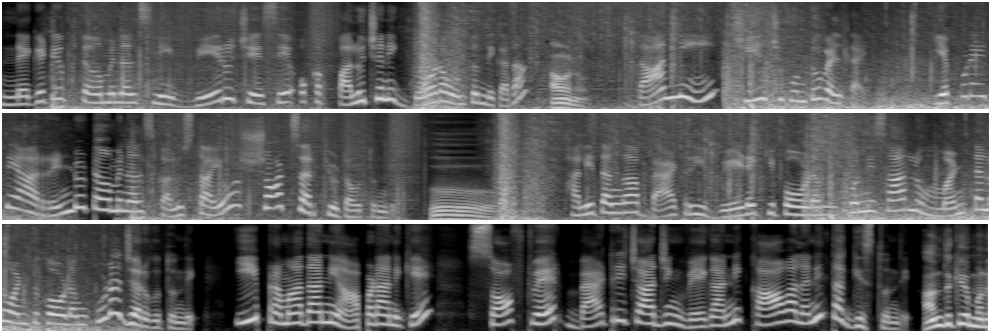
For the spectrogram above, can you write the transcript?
నెగటివ్ టెర్మినల్స్ని వేరు చేసే ఒక పలుచని గోడ ఉంటుంది కదా? అవును. దాన్ని చీల్చుకుంటూ వెళ్తాయి. ఎప్పుడైతే ఆ రెండు టెర్మినల్స్ కలుస్తాయో షార్ట్ సర్క్యూట్ అవుతుంది. ఫలితంగా బ్యాటరీ వేడెక్కిపోవడం కొన్నిసార్లు మంటలు అంటుకోవడం కూడా జరుగుతుంది. ఈ ప్రమాదాన్ని ఆపడానికే సాఫ్ట్వేర్ బ్యాటరీ ఛార్జింగ్ వేగాన్ని కావాలని తగ్గిస్తుంది. అందుకే మన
